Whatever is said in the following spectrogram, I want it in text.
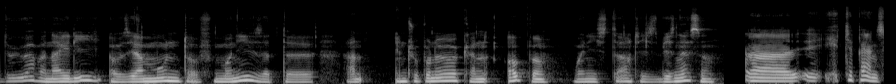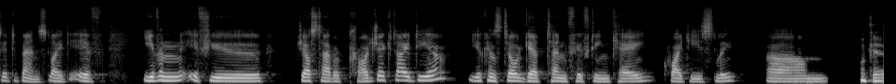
Do you have an idea of the amount of money that uh, an entrepreneur can up when he starts his business? Uh, it, it depends. It depends. Like if even if you just have a project idea, you can still get 10, 15k quite easily. Um, okay,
